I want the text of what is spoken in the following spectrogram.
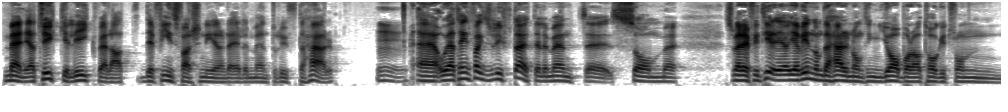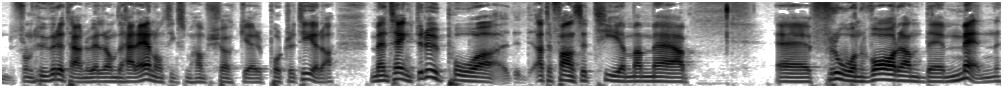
Men jag tycker likväl att det finns fascinerande element att lyfta här. Mm. Eh, och jag tänkte faktiskt lyfta ett element eh, som som jag reflekterar, jag, jag vet inte om det här är någonting jag bara har tagit från, från huvudet här nu, eller om det här är någonting som han försöker porträttera. Men tänkte du på att det fanns ett tema med eh, frånvarande män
